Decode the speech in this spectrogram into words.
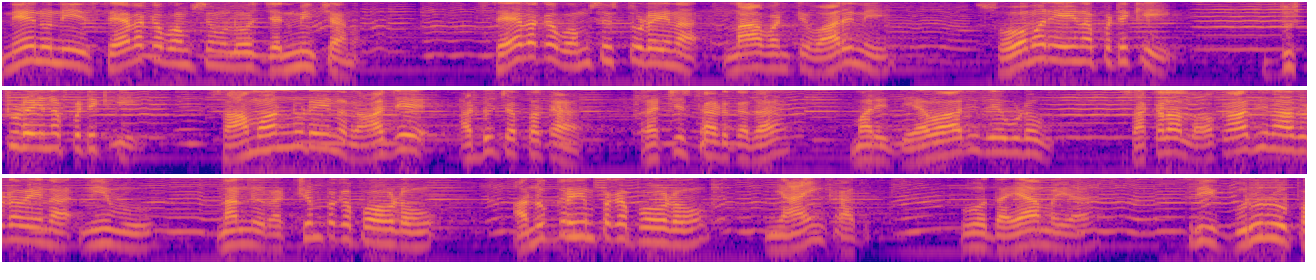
నేను నీ సేవక వంశంలో జన్మించాను. సేవక వంశస్థుడైన నా వంటి వారిని సోమరి అయినప్పటికీ దుష్టుడైనప్పటికీ సామాన్యుడైన రాజే అడ్డు చెప్పక రక్షిస్తాడు కదా? మరి దేవాది దేవుడవు. సకల లోకాధినాథుడవైన నీవు నన్ను రక్షింపకపోవడం అనుగ్రహింపకపోవడం న్యాయం కాదు. ఓ దయామయ శ్రీ గురురూప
